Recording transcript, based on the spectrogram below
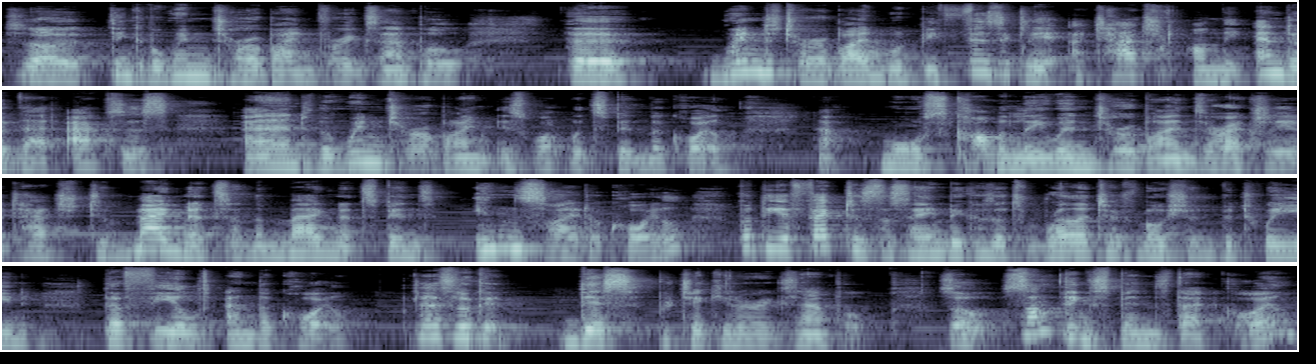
So think of a wind turbine, for example. The wind turbine would be physically attached on the end of that axis, and the wind turbine is what would spin the coil. Now, most commonly, wind turbines are actually attached to magnets, and the magnet spins inside a coil, but the effect is the same because it's relative motion between the field and the coil. Let's look at this particular example. So, something spins that coil.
